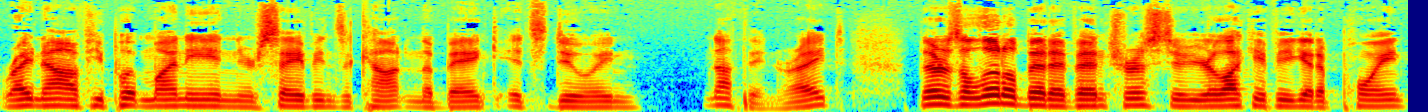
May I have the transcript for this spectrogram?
Right now, if you put money in your savings account in the bank, it's doing nothing, right? There's a little bit of interest. You're lucky if you get a point,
